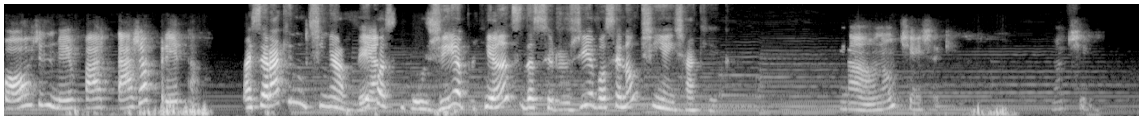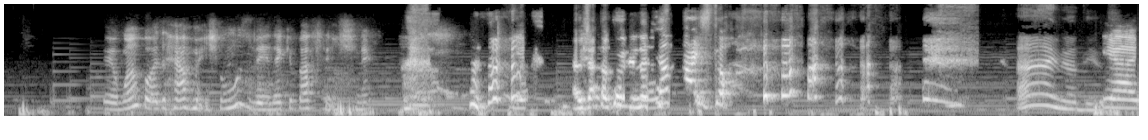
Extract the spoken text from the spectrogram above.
fortes mesmo, tarja preta. Mas será que não tinha a ver é. com a cirurgia? Porque antes da cirurgia você não tinha enxaqueca. Não, não tinha enxaqueca. Não tinha. Foi alguma coisa realmente. Vamos ver daqui para frente, né? eu já tô querendo adiantar a história. Ai, meu Deus. E aí,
